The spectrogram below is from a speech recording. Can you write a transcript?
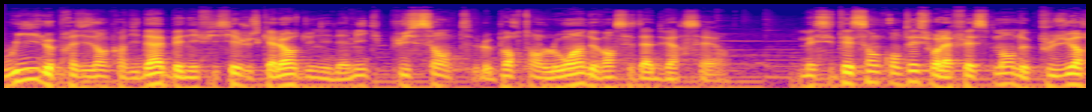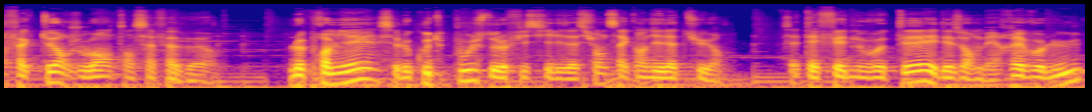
Oui, le président candidat bénéficiait jusqu'alors d'une dynamique puissante, le portant loin devant ses adversaires. Mais c'était sans compter sur l'affaissement de plusieurs facteurs jouant en sa faveur. Le premier, c'est le coup de pouce de l'officialisation de sa candidature. Cet effet de nouveauté est désormais révolu,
